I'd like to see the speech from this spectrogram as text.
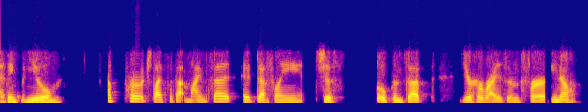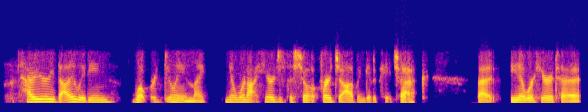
I think when you approach life with that mindset, it definitely just opens up your horizons for, you know, how you're evaluating what we're doing. Like, you know, we're not here just to show up for a job and get a paycheck, but, you know, we're here to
